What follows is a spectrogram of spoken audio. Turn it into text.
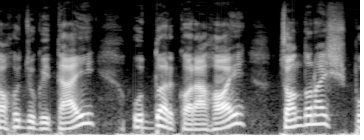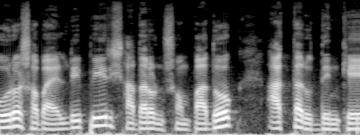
সহযোগিতায় উদ্ধার করা হয় চন্দনাইশ পৌরসভা এলডিপির সাধারণ সম্পাদক আক্তার উদ্দিনকে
